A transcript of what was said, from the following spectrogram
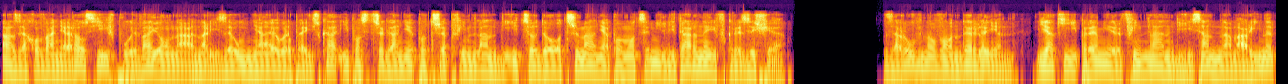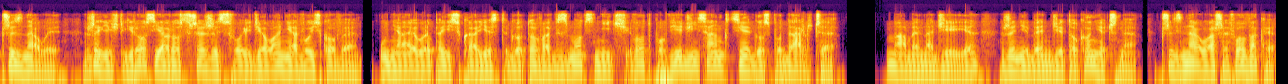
a zachowania Rosji wpływają na analizę Unia Europejska i postrzeganie potrzeb Finlandii co do otrzymania pomocy militarnej w kryzysie. Zarówno von der Leyen, jak i premier Finlandii Sanna Marin przyznały, że jeśli Rosja rozszerzy swoje działania wojskowe, Unia Europejska jest gotowa wzmocnić w odpowiedzi sankcje gospodarcze. Mamy nadzieję, że nie będzie to konieczne, przyznała szefowa KE.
